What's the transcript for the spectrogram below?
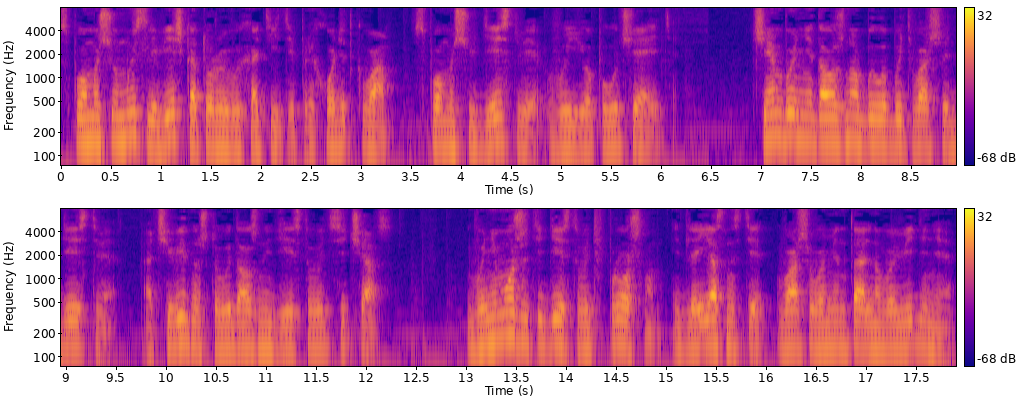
С помощью мысли вещь, которую вы хотите, приходит к вам. С помощью действия вы ее получаете. Чем бы ни должно было быть ваше действие, очевидно, что вы должны действовать сейчас. Вы не можете действовать в прошлом, и для ясности вашего ментального видения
